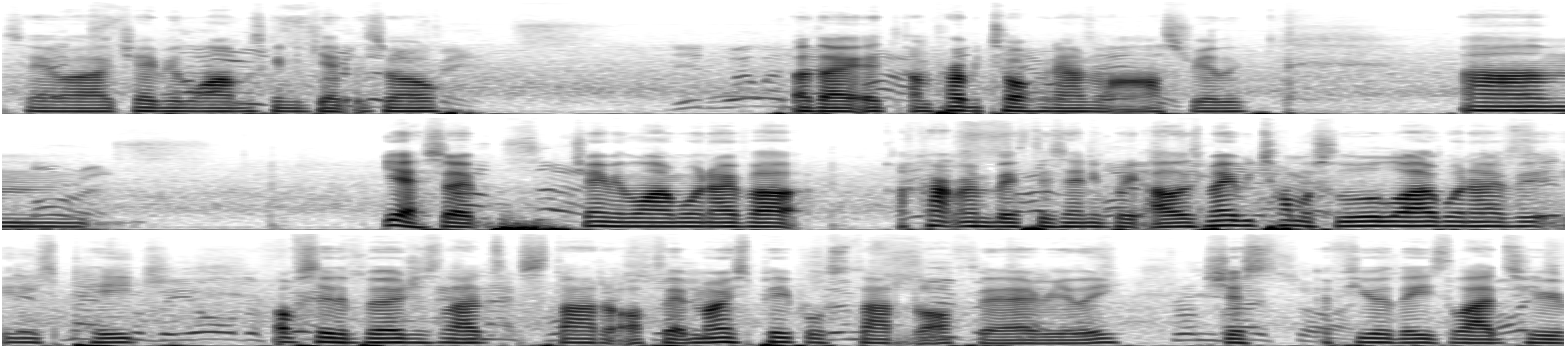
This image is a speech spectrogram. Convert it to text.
so uh, Jamie Lyon was going to get it as well. Although it, I'm probably talking out of my ass really. Um, yeah, so Jamie Lyon went over I can't remember if there's anybody else. Maybe Thomas Leuluai went over in his peak. Obviously, the Burgess lads started off there. Most people started off there, really. It's just a few of these lads who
